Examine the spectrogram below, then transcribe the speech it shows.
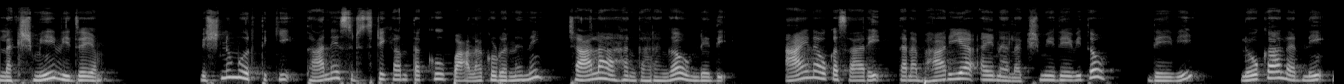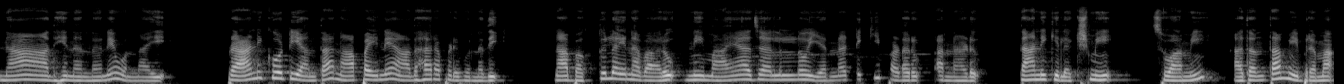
లక్ష్మీ విజయం. విష్ణుమూర్తికి తానే సృష్టికంతకు పాలకుడనని చాలా అహంకారంగా ఉండేది. ఆయన ఒకసారి తన భార్య అయిన లక్ష్మీదేవితో దేవి లోకాలన్నీ నా ఆధీనంలోనే ఉన్నాయి. ప్రాణికోటి అంతా నాపైనే ఆధారపడి ఉన్నది. నా భక్తులైన వారు నీ మాయాజాలంలో ఎన్నటికీ పడరు అన్నాడు. దానికి లక్ష్మి స్వామి అదంతా మీ భ్రమ.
